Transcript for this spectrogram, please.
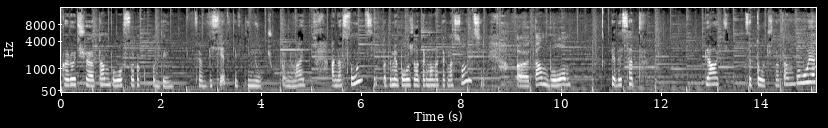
Коротше, там було 41. Це в бесідці в тіньочку, понімаєте? А на сонці, потім я положила термометр на сонці, е, там було 55 це точно там було, я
